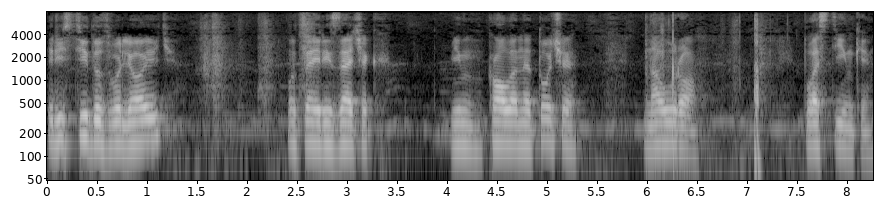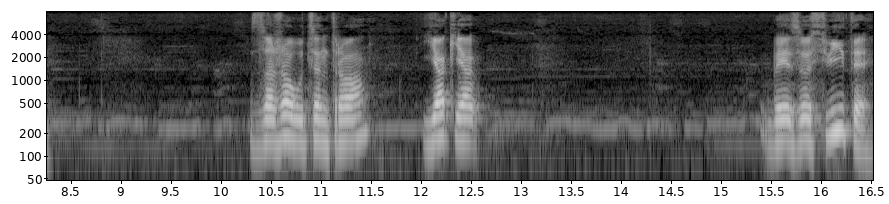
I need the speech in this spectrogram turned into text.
Різці дозволяють. Оцей різечок він кале не точе на ура. Пластинки. зажав у центра. Як я без освіти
